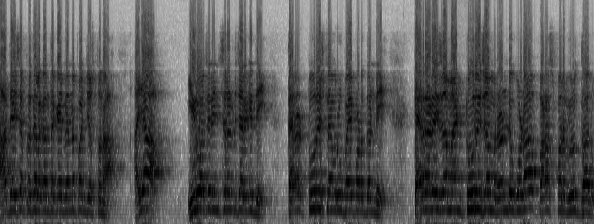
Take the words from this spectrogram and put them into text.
నా దేశ ప్రజలకంతకై విన్నపం చేస్తున్నా. అయ్యా ఈ రోజున ఇన్సిడెంట్ జరిగింది. టెర్రర్ టూరిస్టులు ఎవరు భయపడదండి టెర్రరిజం అండ్ టూరిజం రెండు కూడా పరస్పర విరుద్ధాలు.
